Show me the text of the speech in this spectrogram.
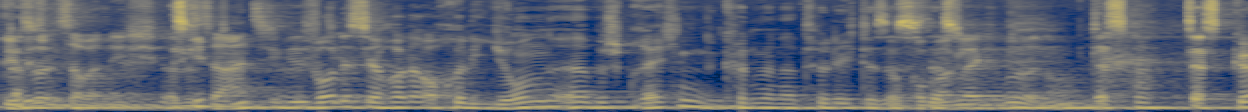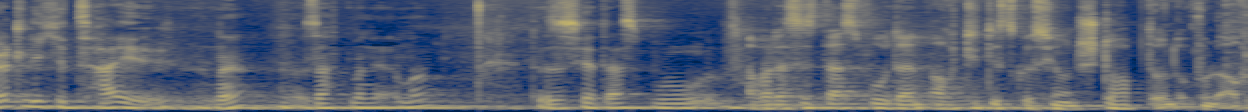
Wir also, wissen es aber nicht. Das es gibt, einzige, ich wollte es ja heute auch Religion äh, besprechen. Da können wir natürlich, das, ist das, rüber, ne? das, das, göttliche Teil, ne? sagt man ja immer. Das ist ja das, wo. Aber das ist das, wo dann auch die Diskussion stoppt und wo auch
